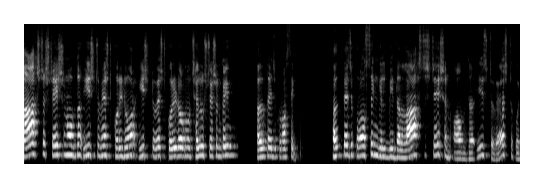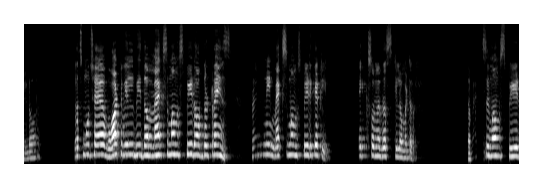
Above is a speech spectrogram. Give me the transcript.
last station of the east west corridor east west corridor નું છેલ્લું સ્ટેશન કયું Thaltej crossing Thaltej crossing will be the last station of the east west corridor દસમું છે what will be the maximum speed of the trains ટ્રેનની maximum speed કેટલી એકસો ને દસ kilometre the maximum speed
